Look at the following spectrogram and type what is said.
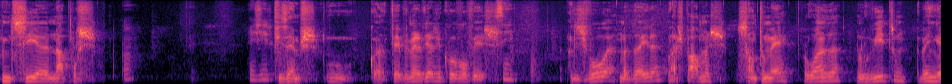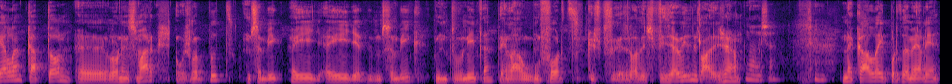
conhecia Nápoles. É giro. Fizemos o. Foi a primeira viagem que o avô fez. Sim. Lisboa, Madeira, Las Palmas, São Tomé, Luanda, Lubito, Benguela, Capitone, eh, Lourenço Marques, os Maputo, Moçambique, a ilha, a ilha de Moçambique, muito bonita. Tem lá um forte que os portugueses lá fizeram e lá deixaram. Não deixaram. Nacala e Porto Amélia.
